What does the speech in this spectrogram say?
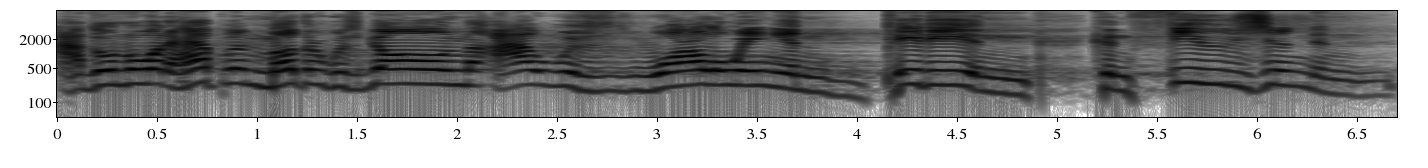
I don't know what happened. Mother was gone. I was wallowing in pity and confusion and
